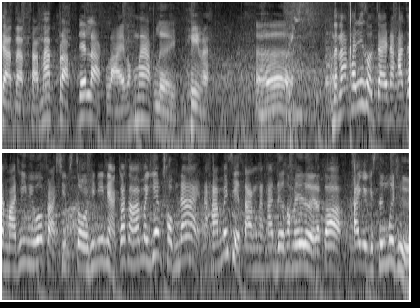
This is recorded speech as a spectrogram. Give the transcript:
จะแบบสามารถปรับได้หลากหลายมาก ๆ เลยเท่ไหม เออดังนั้นใครที่สนใจนะคะจะมาที่ vivo flagship store ที่นี่เนี่ยก็สามารถมาเยี่ยมชมได้นะคะไม่เสียตังค์นะคะเดินเข้ามาได้เลยแล้วก็ใครอยากจะซื้อมือถือ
